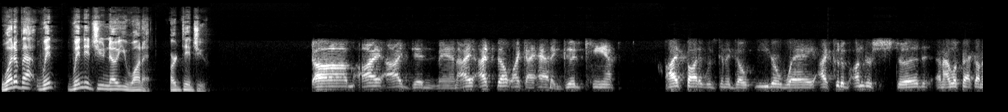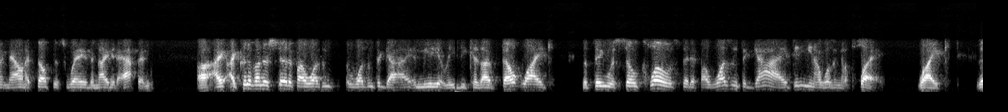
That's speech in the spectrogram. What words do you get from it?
What about when? When did you know you won it, or did you? Um, I I didn't, man. I I felt like I had a good camp. I thought it was going to go either way. I could have understood, and I look back on it now, and I felt this way the night it happened. Uh, I, I could have understood if I wasn't wasn't the guy immediately because I felt like the thing was so close that if I wasn't the guy, it didn't mean I wasn't going to play. Like the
